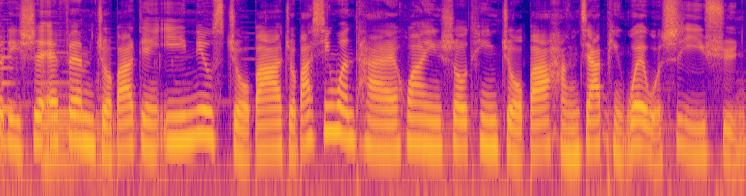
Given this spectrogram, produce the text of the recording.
这里是 FM 九八点一 News 九八九八新闻台，欢迎收听酒吧行家品味，我是宜寻。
